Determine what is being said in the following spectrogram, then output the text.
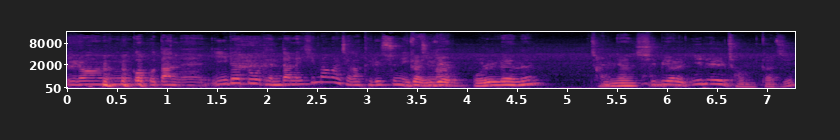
이런 거보다는 이래도 된다는 희망을 제가 드릴 수는 그러니까 있지만 이게 원래는 작년 안- 12월 1일 전까지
